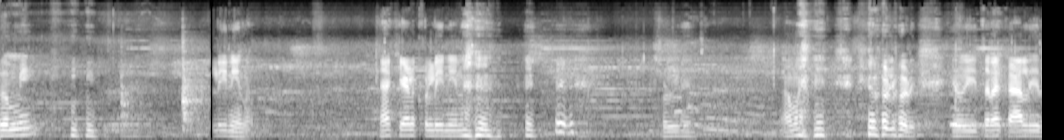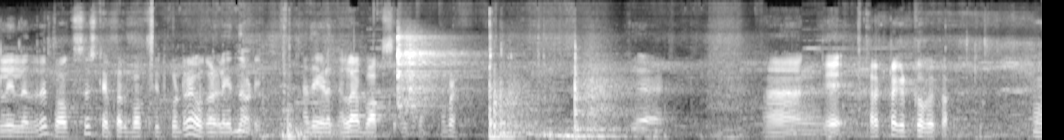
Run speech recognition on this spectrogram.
ರಮ್ಮಿ? ನೀನು. ಯಾಕೆ ಹೇಳ್ಕೊಳ್ಳಿ ನೀನು? ಒಳ್ಳೆ ಆಮೇಲೆ ನೋಡಿ ಇವಾಗ ಈ ಥರ ಕಾಲು ಇರಲಿಲ್ಲ ಅಂದರೆ ಬಾಕ್ಸ್ ಸ್ಟೆಪ್ಪರ್ ಬಾಕ್ಸ್ ಇಟ್ಕೊಂಡ್ರೆ ಒಳ್ಳೆಯದು ನೋಡಿ, ಅದೇ ಹೇಳಿದ್ನಲ್ಲ ಬಾಕ್ಸ್ ಇರುತ್ತೆ. ಹಂಗೆ. ಕರೆಕ್ಟಾಗಿ ಇಟ್ಕೋಬೇಕು. ಹ್ಞೂ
